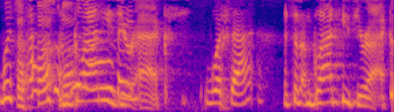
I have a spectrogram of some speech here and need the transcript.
Which actually I'm glad he's they- your ex. What's that? I said I'm glad he's your ex.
